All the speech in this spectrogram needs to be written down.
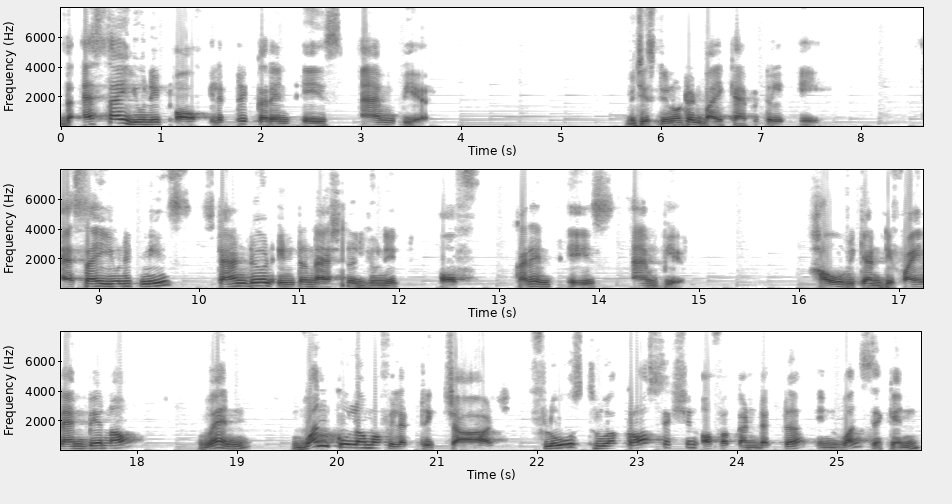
the SI unit of electric current is ampere which is denoted by capital A SI unit means standard international unit of current is ampere. How we can define ampere now? When one coulomb of electric charge flows through a cross section of a conductor in one second,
